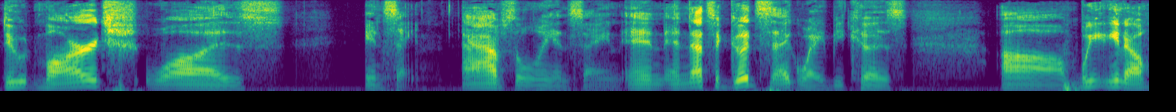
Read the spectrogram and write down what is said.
Dude, March was insane, absolutely insane, and and that's a good segue because um, we, you know,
